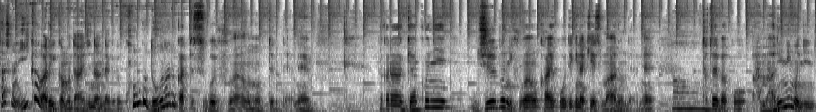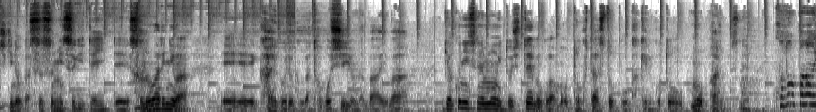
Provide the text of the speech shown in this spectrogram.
確かにいいか悪いかも大事なんだけど今後どうなるかってすごい不安を持ってるんだよね。だから逆に十分に不安を解放できないケースもあるんだよね。例えばこうあまりにも認知機能が進みすぎていてその割には、えー介護力が乏しいような場合は逆に専門医として僕はもうドクターストップをかけることもあるんですね。この場合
